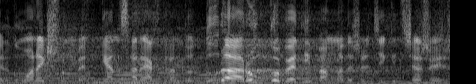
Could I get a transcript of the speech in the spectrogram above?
এরকম অনেক শুনবেন, ক্যান্সারে আক্রান্ত, দুরারোগ্য ব্যাধি, বাংলাদেশের চিকিৎসা শেষ।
